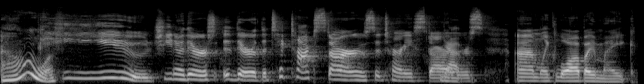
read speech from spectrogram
oh huge you know there's there are the tiktok stars attorney stars um like law by mike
